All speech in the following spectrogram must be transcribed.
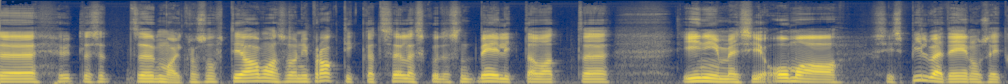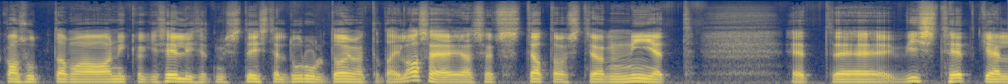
äh, ütles, et äh, Microsofti ja Amazoni praktikat selles, kuidas nad meelitavad inimesi oma siis pilveteenuseid kasutama, on ikkagi sellised, mis teistel turul toimetada ei lase ja sellest teatavasti on nii, et et eh, vist hetkel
